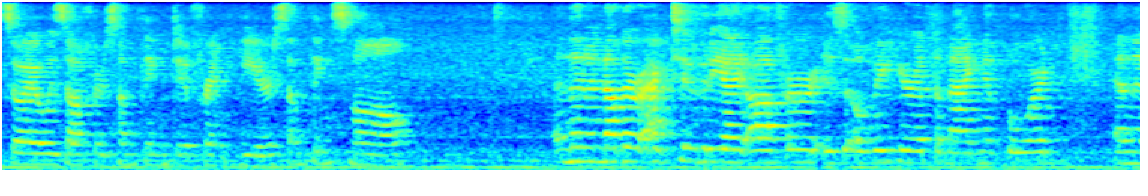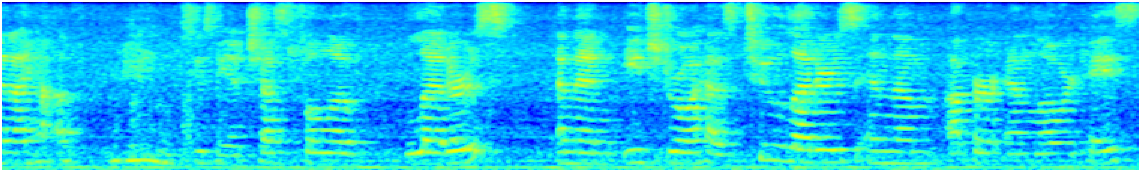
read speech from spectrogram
So I always offer something different here, something small. And then another activity I offer is over here at the magnet board. And then I have, excuse me, a chest full of letters. And then each draw has two letters in them, upper and lower case.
